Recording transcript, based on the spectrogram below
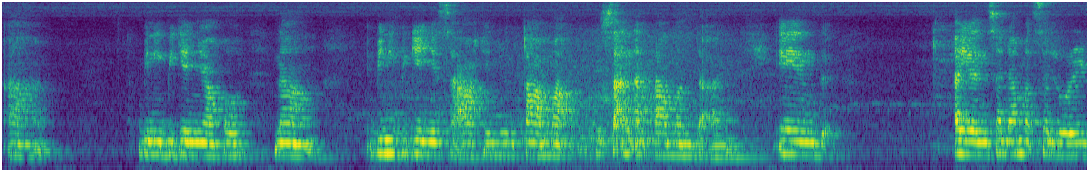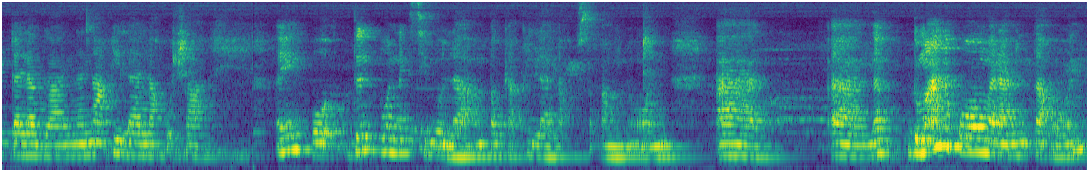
Ah, binibigyan niya ako ng binibigyan niya sa akin yung tama, kung saan ang tamang daan. And, ayun, salamat sa Lord talaga na nakilala ko siya. Ayun po, doon po nagsimula ang pagkakilala ko sa Panginoon. At, ah, nag, dumaan na po ang maraming taon.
